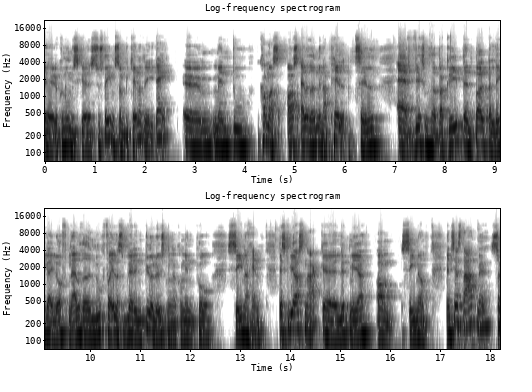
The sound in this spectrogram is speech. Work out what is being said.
øh, økonomiske system, som vi kender det i dag. Øh, men du kommer også allerede med en appel til, at virksomheder bør gribe den bold, der ligger i luften allerede nu, for ellers så bliver det en dyr løsning at komme ind på senere hen. Det skal vi også snakke øh, lidt mere om senere. Men til at starte med, så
